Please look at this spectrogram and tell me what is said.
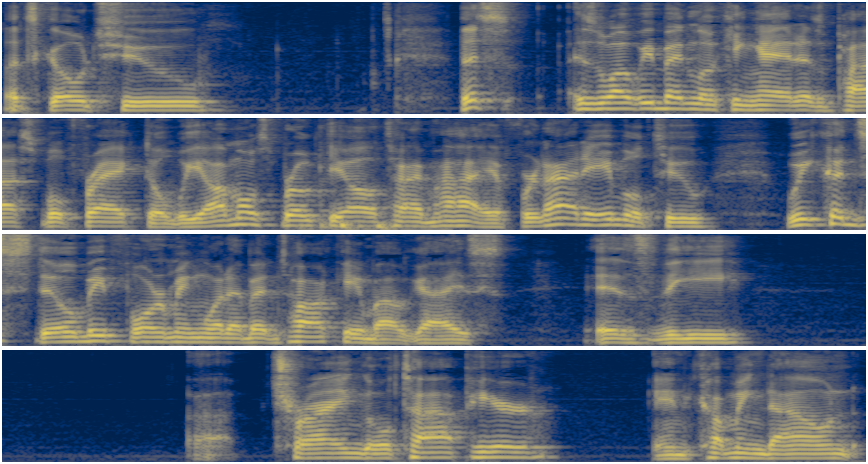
let's go to this is what we've been looking at as a possible fractal. We almost broke the all time high. If we're not able to, we could still be forming what I've been talking about, guys, is the uh, triangle top here and coming down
